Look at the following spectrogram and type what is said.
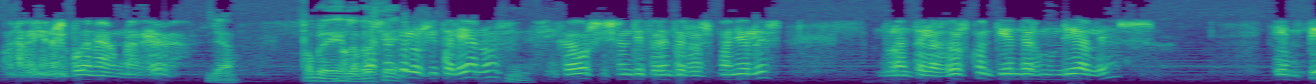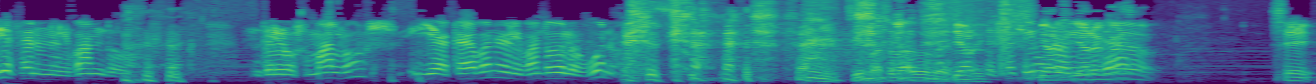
con aquello no se puede ganar una guerra. Ya. Hombre, Lo la que pasa es que. los italianos, fijaos si son diferentes a los españoles, durante las dos contiendas mundiales empiezan en el bando de los malos y acaban en el bando de los buenos. Sí, pasó la doble. Yo, Eso tiene yo- una yo habilidad. recuerdo. Sí.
